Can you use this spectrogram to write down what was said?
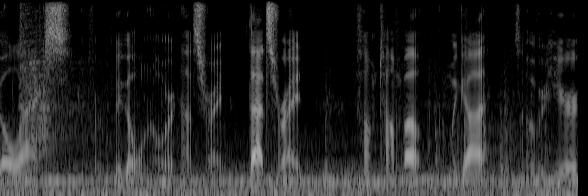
ol' axe for big ol' Nord. That's right. That's right. That's what I'm talking about. And we got over here,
